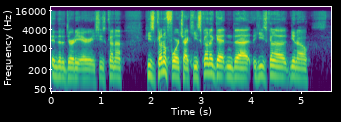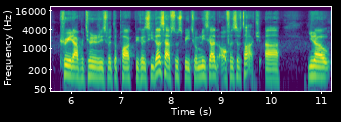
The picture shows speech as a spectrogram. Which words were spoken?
into the dirty areas. He's gonna he's gonna forecheck. He's gonna get into that. He's gonna you know create opportunities with the puck because he does have some speed to him and he's got offensive touch. Uh, you know,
